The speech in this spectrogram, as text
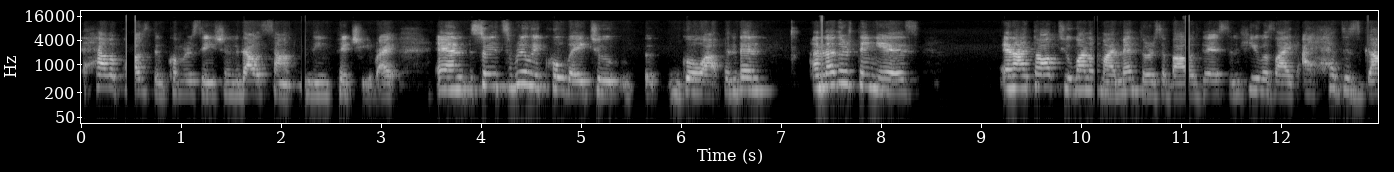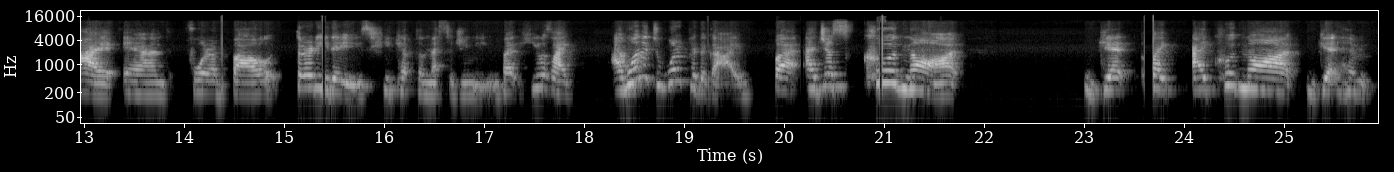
have a positive conversation without sounding pitchy right? And so it's really cool way to uh, go up. And then another thing is and i talked to one of my mentors about this and he was like i had this guy and for about 30 days, he kept on messaging me. But he was like, I wanted to work with the guy, but I just could not get, like, I could not get him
